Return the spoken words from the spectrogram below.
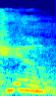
Kill.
